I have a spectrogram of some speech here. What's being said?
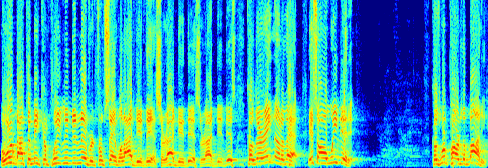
But we're about to be completely delivered from saying, well, I did this, or I did this, or I did this, because there ain't none of that. It's all we did it. Because we're part of the body.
